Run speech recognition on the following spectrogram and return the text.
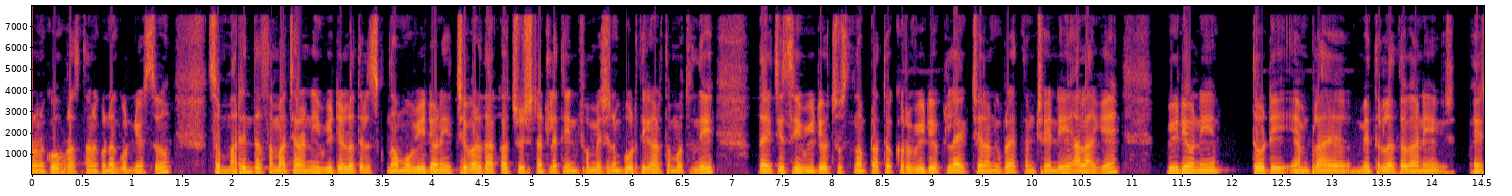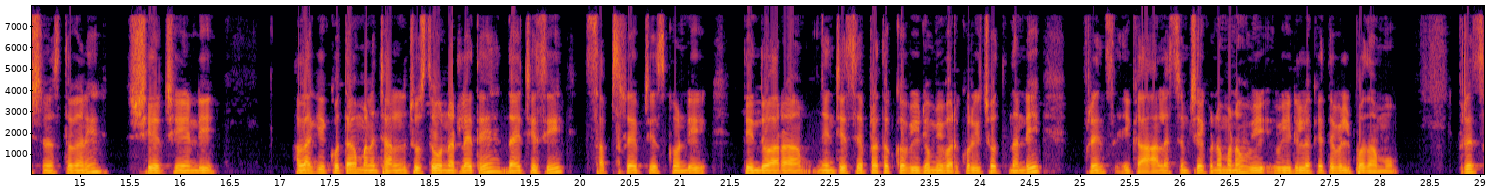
మనకు ప్రస్తుతానికి ఉన్న గుడ్ న్యూస్ సో మరింత సమాచారాన్ని ఈ వీడియోలో తెలుసుకుందాము. వీడియోని చివరి దాకా చూసినట్లయితే ఇన్ఫర్మేషన్ పూర్తిగా అర్థమవుతుంది. దయచేసి ఈ వీడియో చూస్తున్న ప్రతి ఒక్కరు వీడియోకి లైక్ చేయడానికి ప్రయత్నం చేయండి. అలాగే వీడియోని తోటి ఎంప్లాయ్ మిత్రులతో కానీ పెన్షనర్స్తో కానీ షేర్ చేయండి. అలాగే కొత్తగా మన ఛానల్ చూస్తూ ఉన్నట్లయితే దయచేసి సబ్స్క్రైబ్ చేసుకోండి. దీని ద్వారా నేను చేసే ప్రతి ఒక్క వీడియో మీ వరకు రీచ్ అవుతుందండి. ఫ్రెండ్స్ ఇక ఆలస్యం చేయకుండా మనం వీడియోలోకి అయితే వెళ్ళిపోదాము. ఫ్రెండ్స్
